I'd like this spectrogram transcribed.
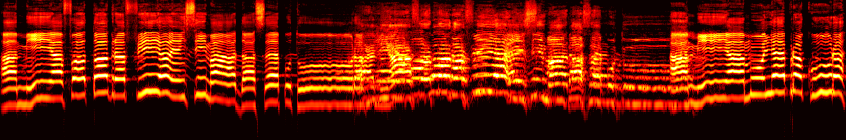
A minha fotografia em cima da sepultura. A minha fotografia em cima da sepultura. A minha mulher procura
